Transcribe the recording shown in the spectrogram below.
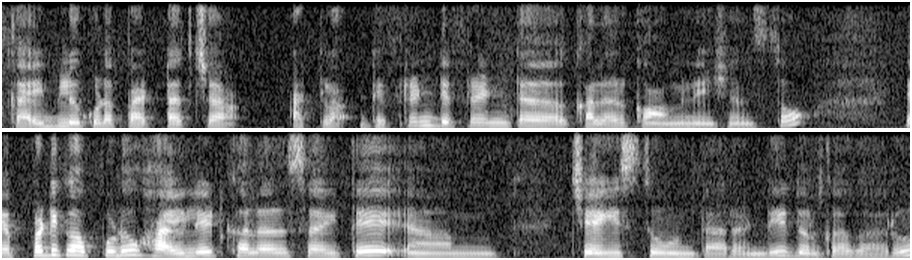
స్కై బ్లూ కూడా పెట్టచ్చా? అట్లా డిఫరెంట్ డిఫరెంట్ కలర్ కాంబినేషన్స్తో ఎప్పటికప్పుడు హైలైట్ కలర్స్ అయితే చేయిస్తూ ఉంటారండి దుర్గా గారు.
